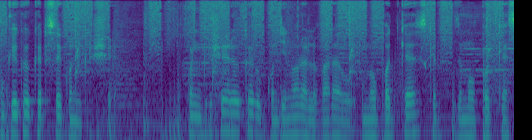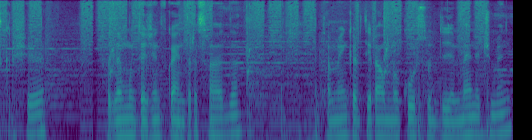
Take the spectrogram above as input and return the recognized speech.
O que é que eu quero ser quando crescer? Quando crescer eu quero continuar a levar o, meu podcast, quero fazer o meu podcast crescer, fazer muita gente ficar interessada. Também quero tirar o meu curso de management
